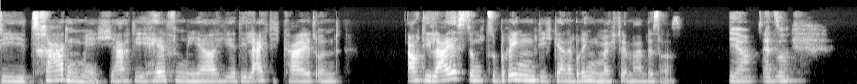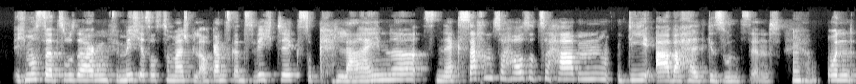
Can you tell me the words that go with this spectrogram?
die tragen mich, ja, die helfen mir, hier die Leichtigkeit und auch die Leistung zu bringen, die ich gerne bringen möchte in meinem Business. Ja, also Ich muss dazu sagen, für mich ist es zum Beispiel auch ganz, ganz wichtig, so kleine Snacksachen zu Hause zu haben, die aber halt gesund sind. Mhm. Und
